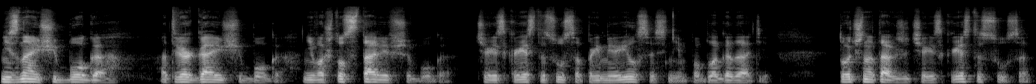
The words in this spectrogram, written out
не знающий Бога, отвергающий Бога, ни во что ставивший Бога, через крест Иисуса примирился с Ним по благодати – Точно так же через крест Иисуса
